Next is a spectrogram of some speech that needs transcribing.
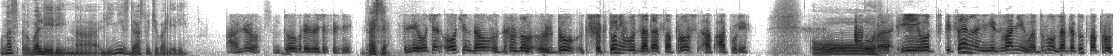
У нас Валерий на линии. Здравствуйте, Валерий. Алло, добрый вечер, Сергей. Здрасте. Сергей, очень, очень давно, давно жду, что кто-нибудь задаст вопрос об Акуре. О. И вот специально не звонил, а думал, зададут вопрос.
